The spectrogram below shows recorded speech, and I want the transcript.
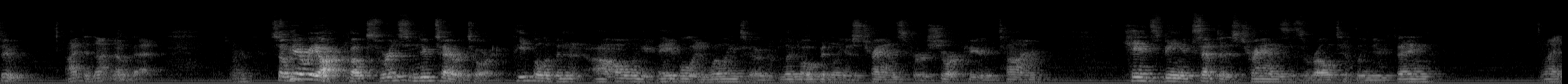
II. I did not know that. So here we are, folks. We're in some new territory. People have been uh, only able and willing to live openly as trans for a short period of time. Kids being accepted as trans is a relatively new thing. Right?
